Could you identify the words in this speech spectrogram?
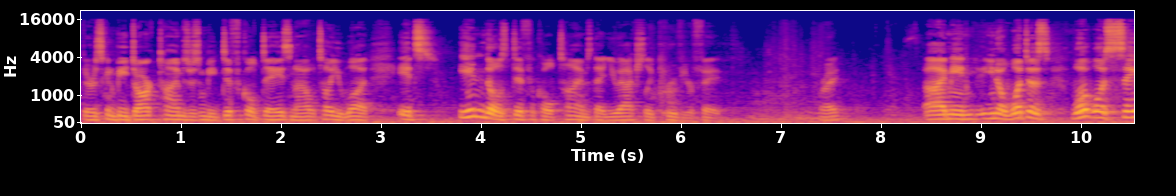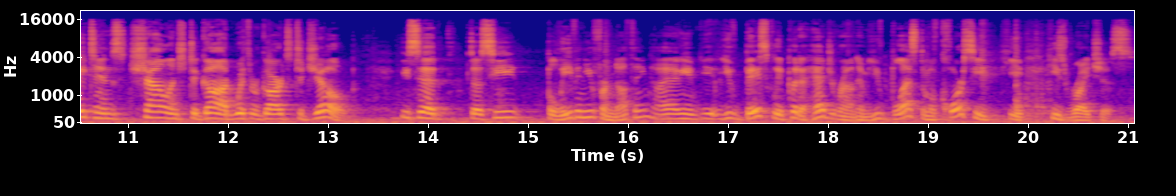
There's going to be dark times, there's going to be difficult days, and I will tell you what, it's in those difficult times that you actually prove your faith, right? I mean, you know, what does what was Satan's challenge to God with regards to Job? He said, "Does he believe in you for nothing?" I mean, you've basically put a hedge around him. You've blessed him. Of course, he he he's righteous.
